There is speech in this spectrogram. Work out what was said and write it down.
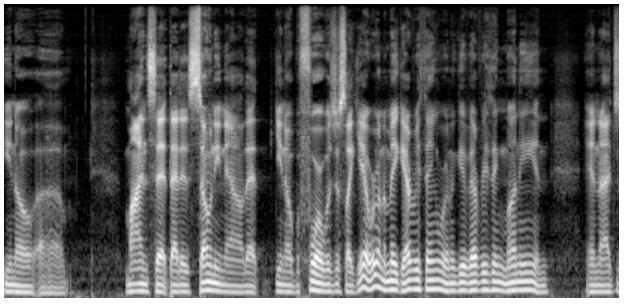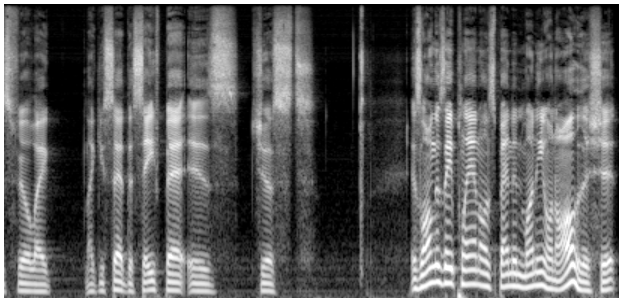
you know, uh, mindset that is Sony now that you know before was just like yeah we're gonna make everything we're gonna give everything money and and I just feel like like you said the safe bet is just as long as they plan on spending money on all of this shit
